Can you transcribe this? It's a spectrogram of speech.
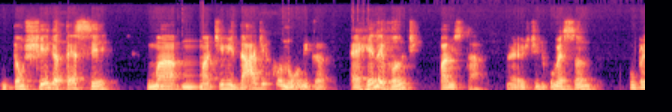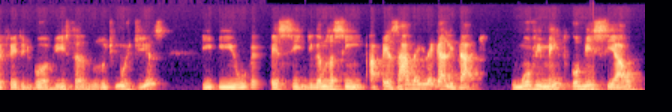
Então, chega até ser uma, uma atividade econômica é, relevante para o estado. Né? Eu estive conversando com o prefeito de Boa Vista nos últimos dias e, e esse, digamos assim, apesar da ilegalidade, o movimento comercial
